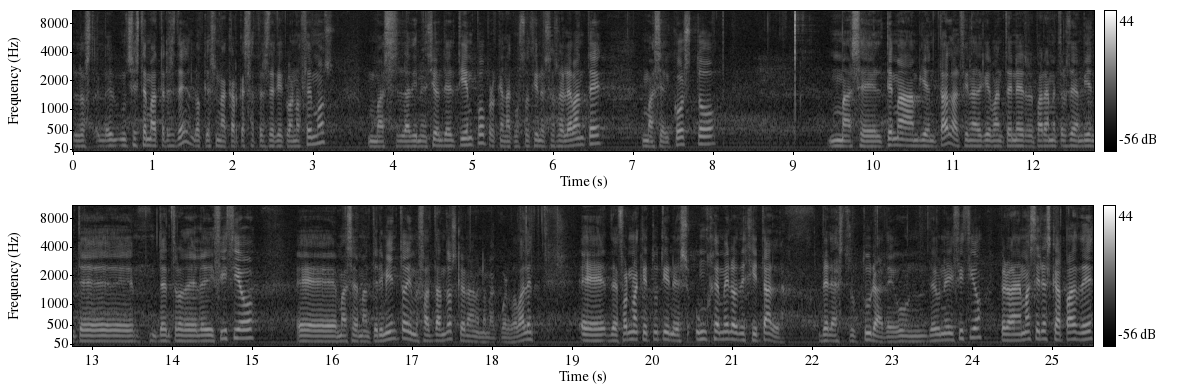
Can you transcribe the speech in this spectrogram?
un sistema 3D, lo que es una carcasa 3D que conocemos, más la dimensión del tiempo, porque en la construcción eso es relevante, más el costo, más el tema ambiental, al final hay que mantener parámetros de ambiente dentro del edificio, eh, más el mantenimiento y me faltan dos que ahora no me acuerdo, ¿vale? Eh, de forma que tú tienes un gemelo digital de la estructura de un, de un edificio, pero además eres capaz de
